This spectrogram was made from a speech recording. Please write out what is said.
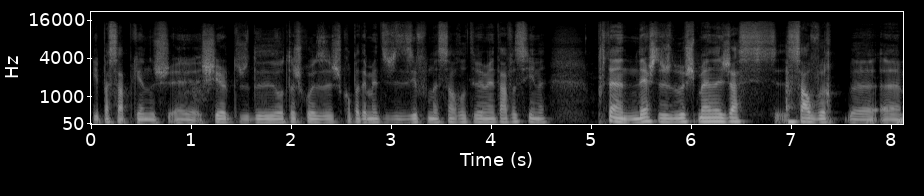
e passar pequenos uh, excertos de outras coisas completamente de desinformação relativamente à vacina. Portanto, nestas duas semanas já salvo uh, uh,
